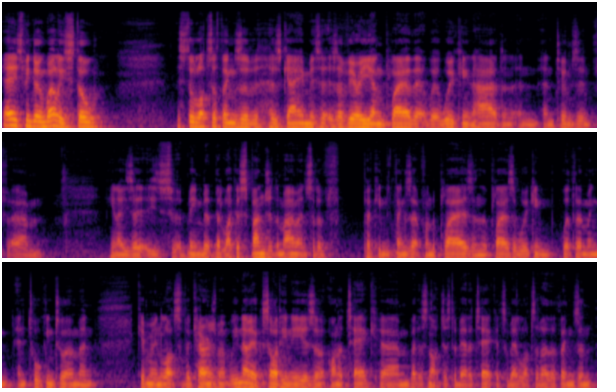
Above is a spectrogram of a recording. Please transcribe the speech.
Yeah, he's been doing well. He's still there's still lots of things of his game as, as a very young player that we're working hard in, in, in terms of um, you know, he's, a, he's been a bit, bit like a sponge at the moment, sort of picking things up from the players, and the players are working with him and, and talking to him and giving him lots of encouragement. We know how exciting he is on attack, um, but it's not just about attack; it's about lots of other things and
